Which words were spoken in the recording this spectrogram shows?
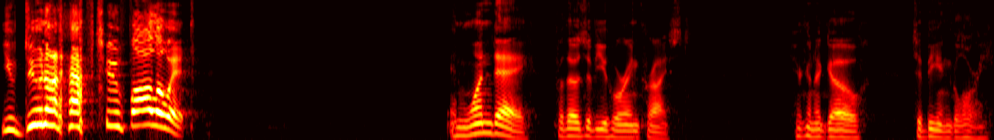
You do not have to follow it. And one day, for those of you who are in Christ, you're going to go to be in glory.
